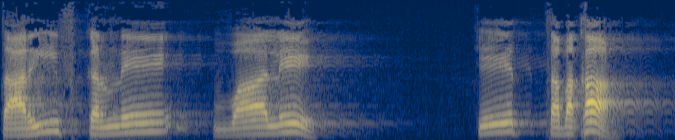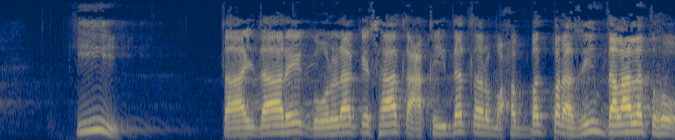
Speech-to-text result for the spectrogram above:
تعریف کرنے والے کے طبقہ کی تاجدار گولڑا کے ساتھ عقیدت اور محبت پر عظیم دلالت ہو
